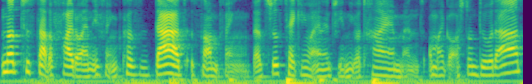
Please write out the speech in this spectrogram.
not to start a fight or anything because that is something that's just taking your energy and your time and oh my gosh don't do that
